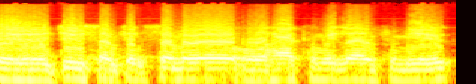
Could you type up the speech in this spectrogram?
to do something similar or how can we learn from you.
